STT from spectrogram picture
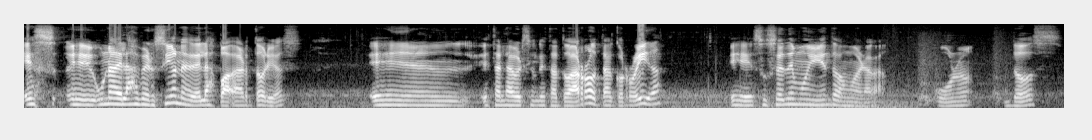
es una de las versiones de la espada de Artorias. esta es la versión que está toda rota, corroída. su set de movimiento, vamos a ver acá. 1, 2,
